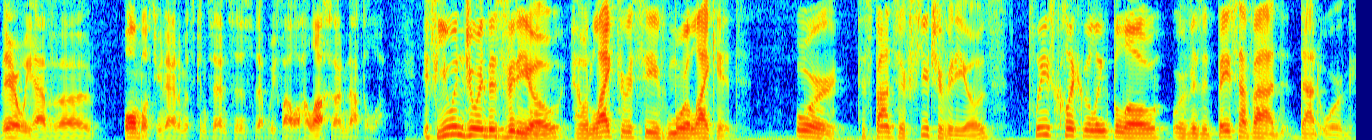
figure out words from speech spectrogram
there we have a almost unanimous consensus that we follow halacha and not the law. If you enjoyed this video and would like to receive more like it, or to sponsor future videos, please click the link below or visit baishavaad.org.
